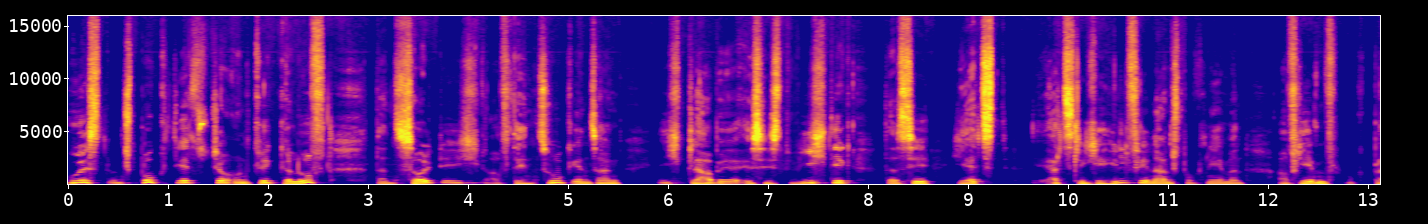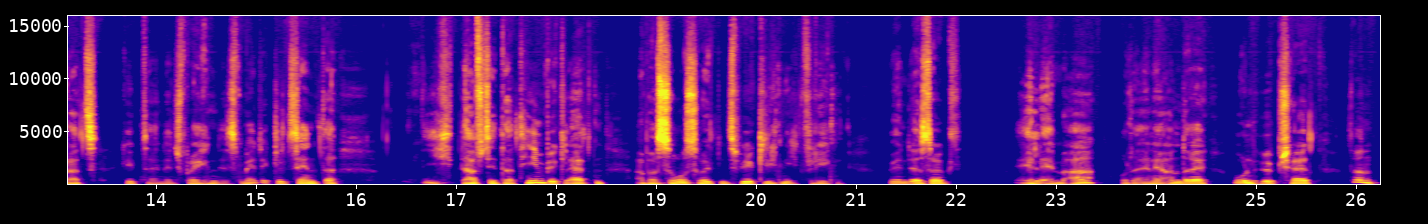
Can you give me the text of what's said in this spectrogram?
hurst und spuckt jetzt schon und kriegt keine Luft, dann sollte ich auf den Zug gehen und sagen, ich glaube, es ist wichtig, dass Sie jetzt ärztliche Hilfe in Anspruch nehmen. Auf jedem Flugplatz gibt es ein entsprechendes Medical Center. Ich darf Sie dorthin begleiten, aber so sollten Sie wirklich nicht fliegen. Wenn der sagt LMA oder eine andere Unhübschheit, dann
